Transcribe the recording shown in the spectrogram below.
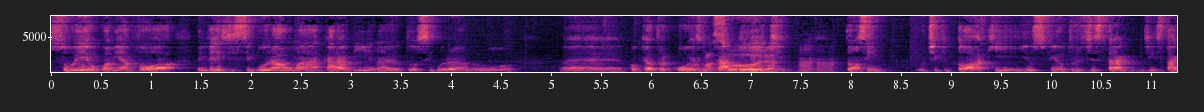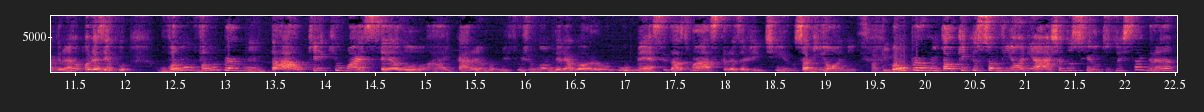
sou eu com a minha avó, em vez de segurar uma carabina, eu estou segurando é, qualquer outra coisa, uma um cabide. Uhum. Então, assim, o TikTok e os filtros de, de, Instagram, por exemplo, vamos, vamos perguntar o que que o Marcelo, ai caramba, me fugiu o nome dele agora, o, o mestre das máscaras argentino, Savignoni. Savignoni. Vamos perguntar o que que o Savignoni acha dos filtros do Instagram.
